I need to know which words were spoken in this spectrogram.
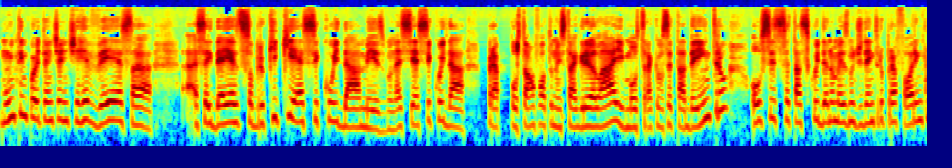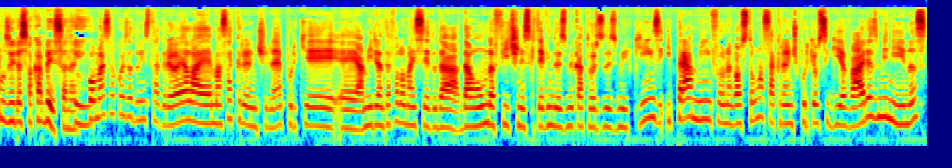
muito importante a gente rever essa, essa ideia sobre o que, que é se cuidar mesmo, né? Se é se cuidar para postar uma foto no Instagram lá e mostrar que você tá dentro, ou se você tá se cuidando mesmo de dentro para fora, inclusive a sua cabeça, né? Sim. Como essa coisa do Instagram, ela é massacrante, né? Porque é, a Miriam até falou mais cedo da, da onda fitness que teve em 2014 e 2015, e para mim foi um negócio tão massacrante porque eu seguia várias meninas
